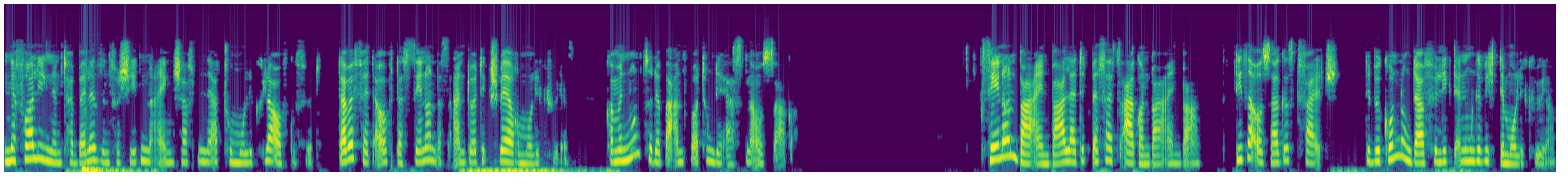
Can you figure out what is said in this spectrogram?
in der vorliegenden Tabelle sind verschiedene Eigenschaften der Atommoleküle aufgeführt. Dabei fällt auf, dass Xenon das eindeutig schwerere Molekül ist. Kommen wir nun zu der Beantwortung der ersten Aussage. Xenon bar 1 bar leitet besser als Argon bar 1 bar. Diese Aussage ist falsch. Die Begründung dafür liegt an dem Gewicht der Moleküle.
